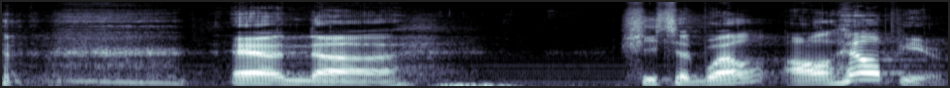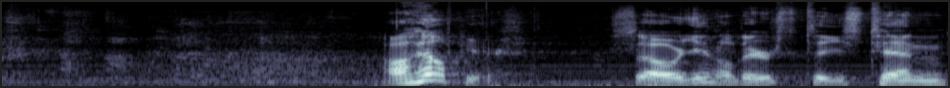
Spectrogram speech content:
and uh, she said, Well, I'll help you. I'll help you. So, you know, there's these 10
